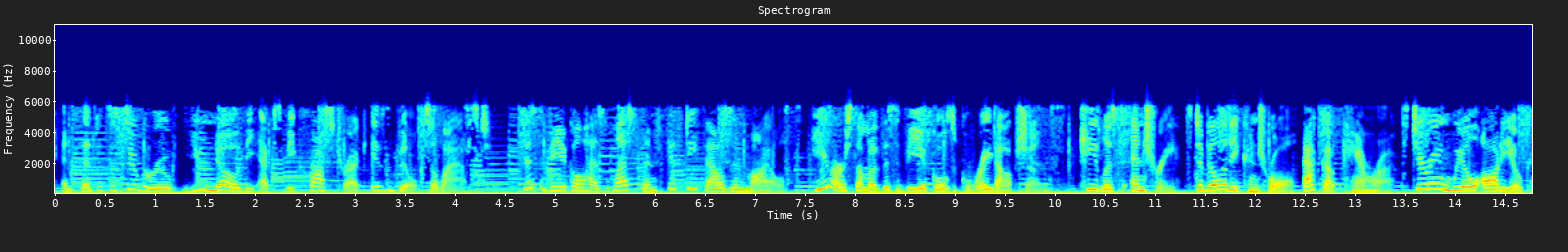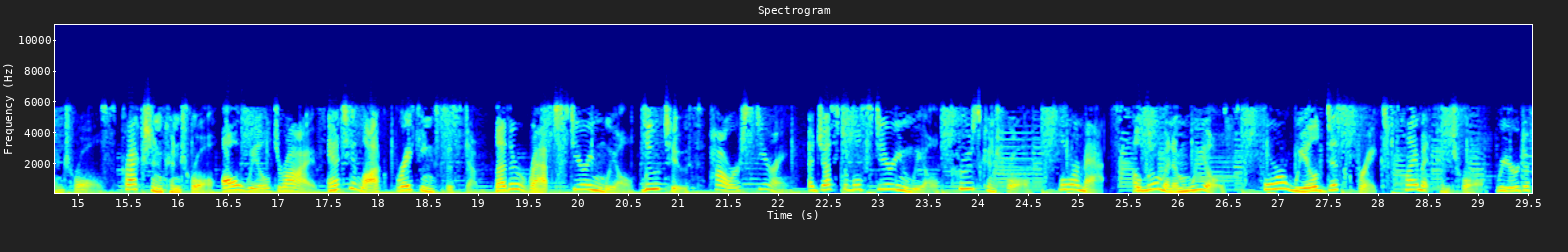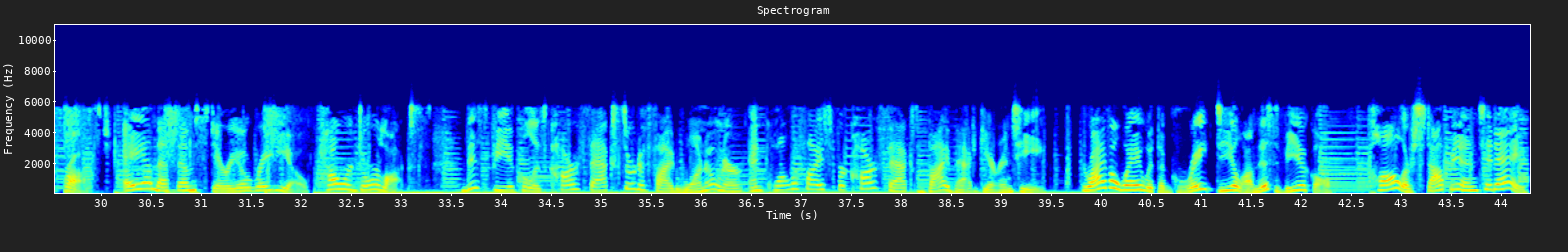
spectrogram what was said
And since it's a Subaru, you know the XV Crosstrek is built to last. This vehicle has less than 50,000 miles. Here are some of this vehicle's great options. Keyless entry, stability control, backup camera, steering wheel audio controls, traction control, all-wheel drive, anti-lock braking system, leather-wrapped steering wheel, Bluetooth, power steering, adjustable steering wheel, cruise control, floor mats, aluminum wheels, four-wheel disc brakes, climate control, rear defrost, AM-FM stereo radio, power door locks, this vehicle is Carfax certified one owner and qualifies for Carfax buyback guarantee. Drive away with a great deal on this vehicle. Call or stop in today.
